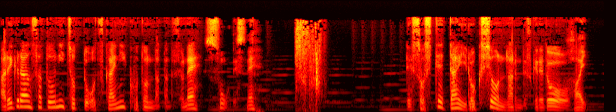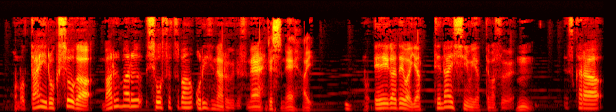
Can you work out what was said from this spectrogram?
アレグラン砂島にちょっとお使いに行くことになったんですよね。そうですね。で、そして第6章になるんですけれど、はい。この第6章が丸々小説版オリジナルですね。ですね。はい。映画ではやってないシーンをやってます。うん。ですから、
